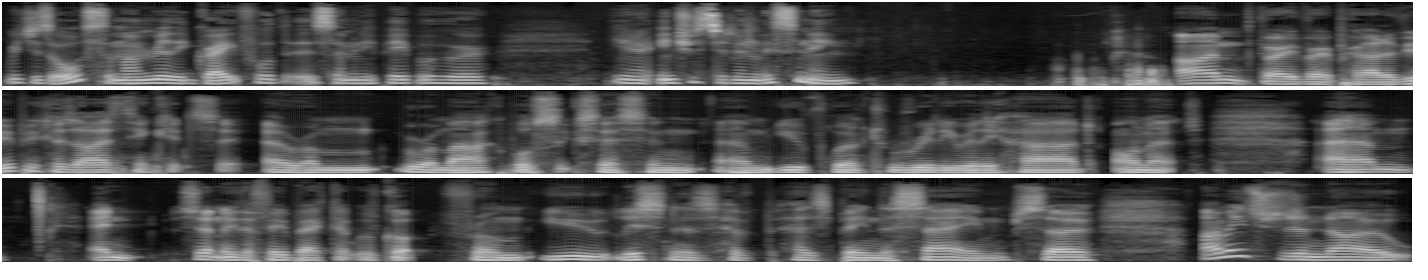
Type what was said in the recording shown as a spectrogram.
which is awesome. I'm really grateful that there's so many people who are, you know, interested in listening. I'm very, very proud of you because I think it's a rem- remarkable success and um, you've worked really, really hard on it. Um, and certainly the feedback that we've got from you listeners have has been the same. So I'm interested to know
